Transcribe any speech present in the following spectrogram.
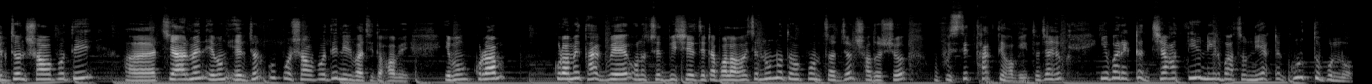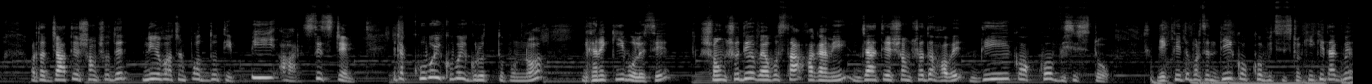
একজন সভাপতি চেয়ারম্যান এবং একজন উপসভাপতি নির্বাচিত হবে এবং ক্রম ক্রমে থাকবে অনুচ্ছেদ বিশে যেটা বলা হয়েছে, ন্যূনতম পঞ্চাশ জন সদস্য উপস্থিত থাকতে হবে। তো যাই হোক, এবার একটা জাতীয় নির্বাচন নিয়ে একটা গুরুত্বপূর্ণ, অর্থাৎ জাতীয় সংসদের নির্বাচন পদ্ধতি পিআর সিস্টেম এটা খুবই খুবই গুরুত্বপূর্ণ। এখানে কি বলেছে? সংসদীয় ব্যবস্থা আগামী জাতীয় সংসদে হবে দ্বিকক্ষ বিশিষ্ট। দেখতেই তো পারছেন দ্বিকক্ষ বিশিষ্ট। কি কি থাকবে?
